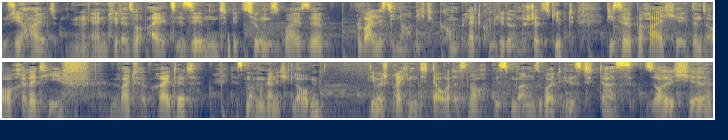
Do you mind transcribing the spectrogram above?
sie halt entweder so alt sind, beziehungsweise weil es die noch nicht komplett computerunterstützt gibt. Diese Bereiche sind auch relativ weit verbreitet. Das mag man gar nicht glauben. Dementsprechend dauert das noch, bis man soweit ist, dass solche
